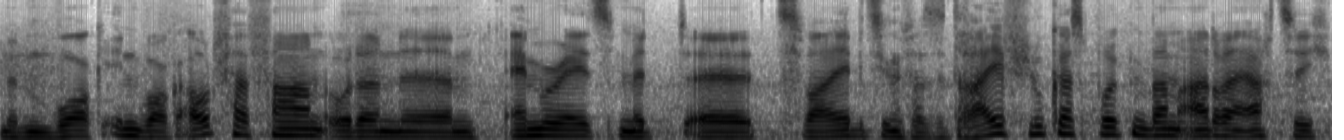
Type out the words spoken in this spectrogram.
mit einem Walk-in, Walk-out-Verfahren oder eine Emirates mit äh, zwei bzw. drei Fluggastbrücken beim A380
